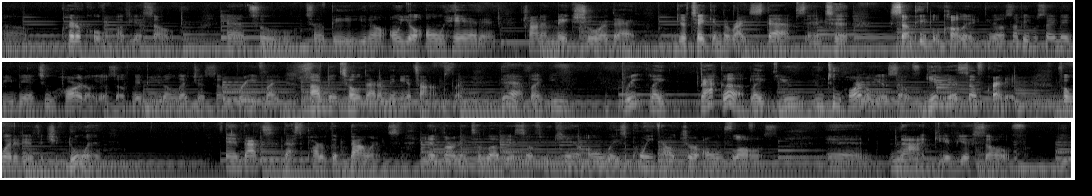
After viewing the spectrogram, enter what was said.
um, critical of yourself and to to be you know on your own head and trying to make sure that you're taking the right steps. And to some people call it you know some people say maybe you're being too hard on yourself. Maybe you don't let yourself breathe. Like i've been told that a many a times. Like Dev, like you breathe like back up. Like you you too hard on yourself. Give yourself credit for what it is that you're doing and that's that's part of the balance and learning to love yourself. You can't always point out your own flaws and not give yourself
